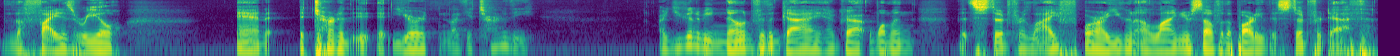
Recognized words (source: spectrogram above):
the fight is real, and eternity. You're like eternity are you going to be known for the guy or woman that stood for life, or are you going to align yourself with a party that stood for death?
